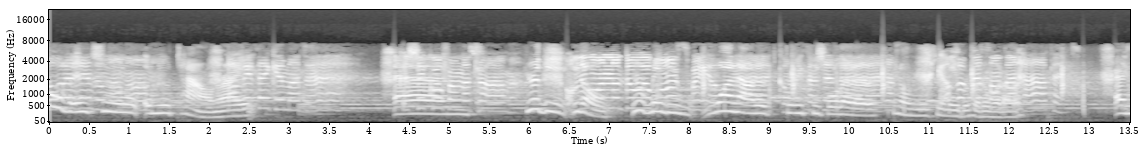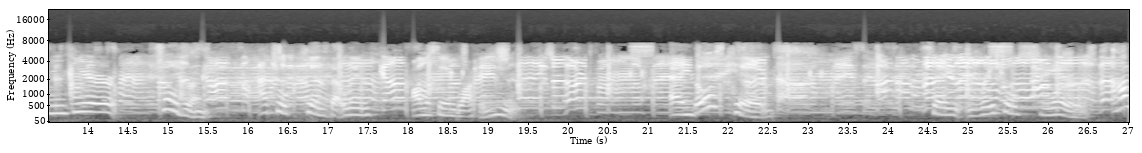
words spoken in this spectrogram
move into a new town, right? And you're the, you know, you're maybe one out of three people that are, you know, new to the neighborhood or whatever. And you hear children, actual kids that live on the same block as you. And those kids say racial slurs out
